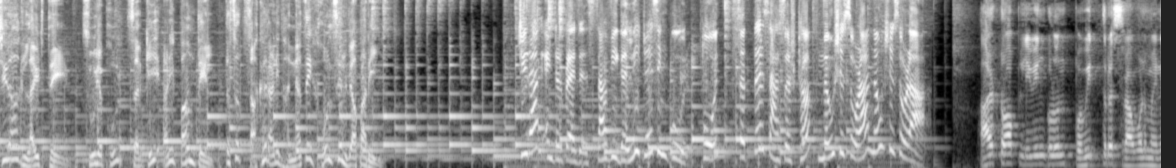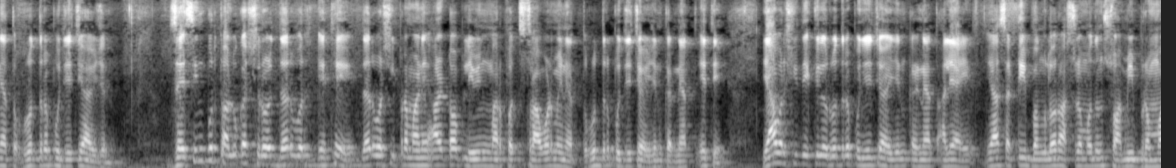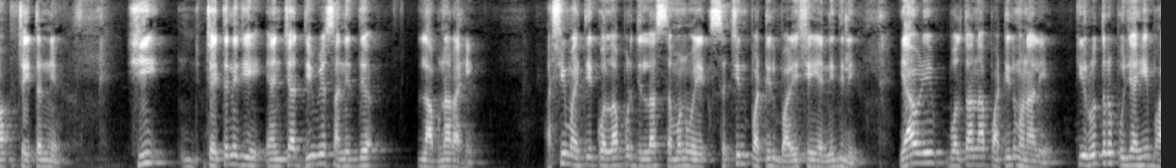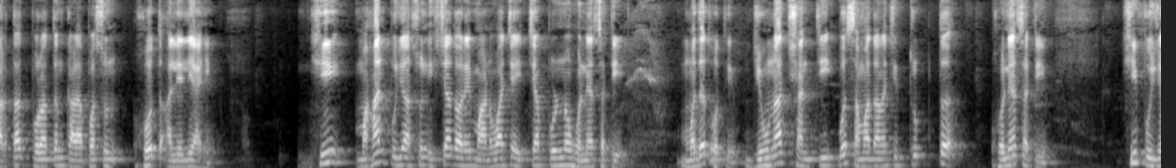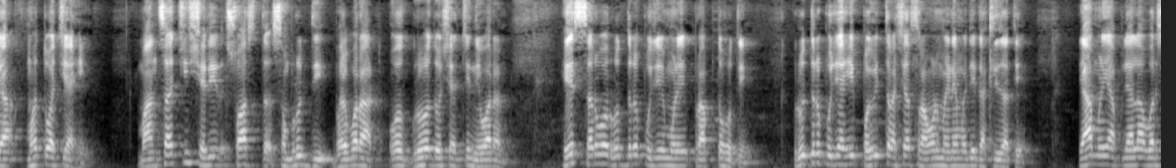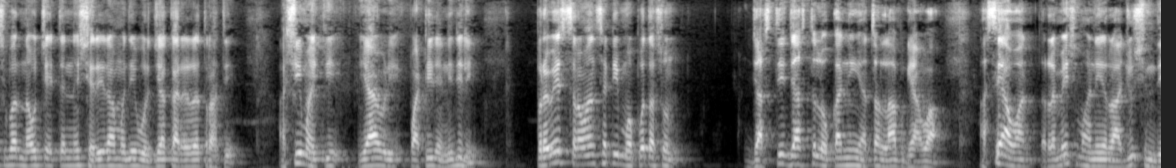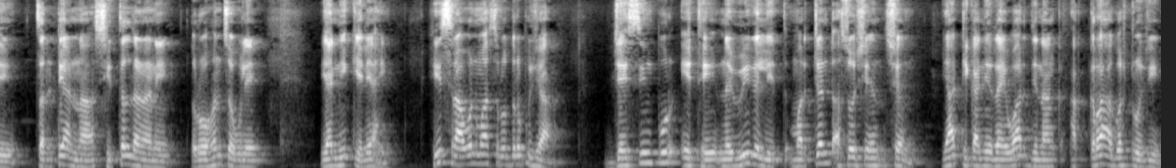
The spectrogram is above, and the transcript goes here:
Chirag light तेल सूर्यफूल सरकी आणि पाम तेल तसंच साखर आणि धान्याचे होलसेल व्यापारी. चिराग एंटरप्राइजेस सावी गल्ली ड्रेसिंगपूर फोन सत्तर सहासष्ट नऊशे सोळा नऊशे सोळा. आर्ट ऑफ लिव्हिंगकडून पवित्र श्रावण महिन्यात रुद्रपूजेचे आयोजन. जयसिंगपूर तालुका शिरोळ दरवर येथे दरवर्षीप्रमाणे आर्ट ऑफ लिव्हिंग मार्फत श्रावण महिन्यात रुद्रपूजेचे आयोजन करण्यात येते. यावर्षी देखील रुद्रपूजेचे आयोजन करण्यात आले आहे. यासाठी बंगलोर आश्रममधून स्वामी ब्रह्मा चैतन्य ही चैतन्यजी यांच्या दिव्य सानिध्य लाभणार आहे. अशी माहिती कोल्हापूर जिल्हा समन्वयक सचिन पाटील बाळीशे यांनी दिली. यावेळी बोलताना पाटील म्हणाले की रुद्रपूजा ही भारतात पुरातन काळापासून होत आलेली आहे. ही महान पूजा असून हिच्याद्वारे मानवाच्या इच्छा पूर्ण होण्यासाठी मदत होते. जीवनात शांती व समाधानाची तृप्त होण्यासाठी ही पूजा महत्त्वाची आहे. माणसाची शरीर स्वास्थ्य समृद्धी भरभराट व गृहदोषाचे निवारण हे सर्व रुद्रपूजेमुळे प्राप्त होते. रुद्रपूजा ही पवित्र अशा श्रावण महिन्यामध्ये घातली जाते. यामुळे आपल्याला वर्षभर नवचैतन्य शरीरामध्ये ऊर्जा कार्यरत राहते. अशी माहिती यावेळी पाटील यांनी दिली. प्रवेश सर्वांसाठी मोफत असून जास्तीत जास्त लोकांनी याचा लाभ घ्यावा असे आवाहन रमेश माने राजू शिंदे चरटे अण्णा शीतल दणाने रोहन चौगले यांनी केले आहे. ही श्रावण मास रुद्रपूजा जयसिंगपूर येथे नववी गल्लीत मर्चंट असोसिएशन या ठिकाणी रविवार दिनांक अकरा ऑगस्ट रोजी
